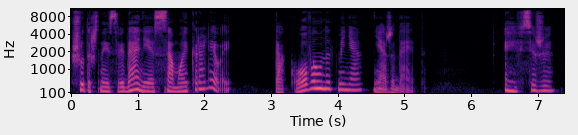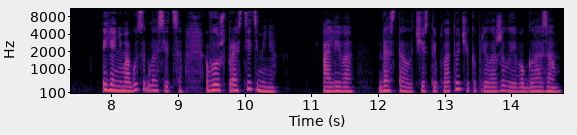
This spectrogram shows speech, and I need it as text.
шуточные свидания с самой королевой. Такого он от меня не ожидает. И все же я не могу согласиться. Вы уж простите меня. Алива достала чистый платочек и приложила его к глазам.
